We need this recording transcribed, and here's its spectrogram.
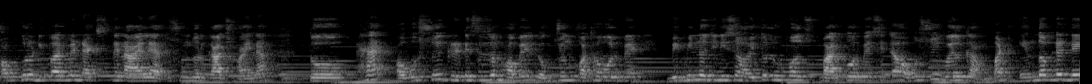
সবগুলো ডিপার্টমেন্ট একসাথে না এলে এত সুন্দর কাজ হয় না। তো হ্যাঁ অবশ্যই ক্রিটিসিজম হবে, লোকজন কথা বলবে, বিভিন্ন জিনিসে হয়তো লুপলস বার করবে, সেটা অবশ্যই welcome but end of the day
